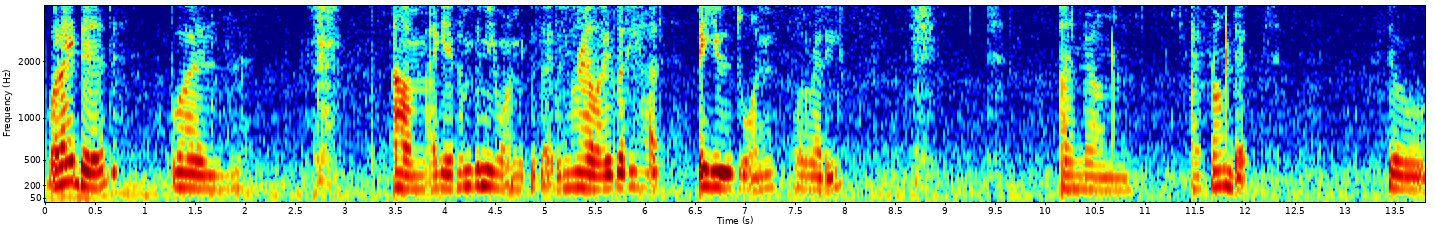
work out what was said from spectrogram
what I did was um, I gave him the new one because I didn't realize that he had a used one already. And um, I found it. So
